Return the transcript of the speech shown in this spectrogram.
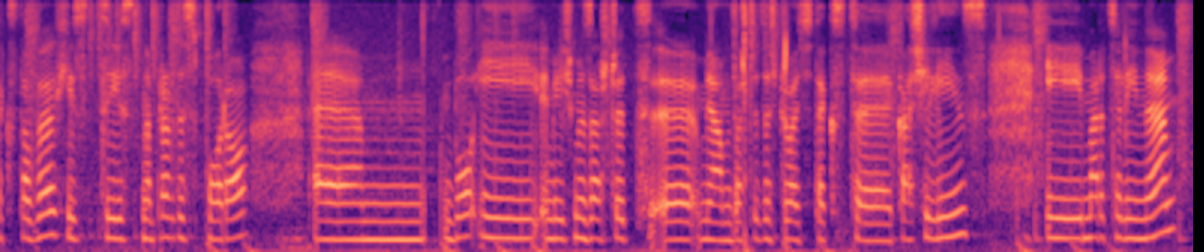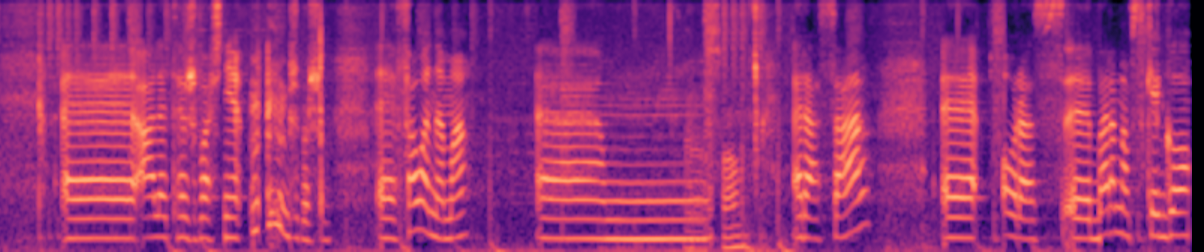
tekstowych, jest, jest naprawdę sporo, bo i mieliśmy zaszczyt, e, miałam zaszczyt zaśpiewać tekst e, Kasi Lins i Marceliny, e, ale też właśnie, przepraszam, e, VNM-a, em, Co? Rasa e, oraz e, Baranowskiego,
